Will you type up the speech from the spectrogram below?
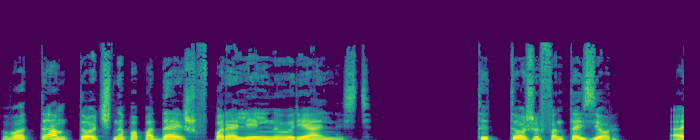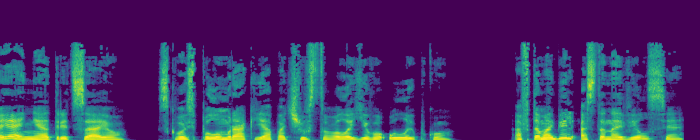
Вот там точно попадаешь в параллельную реальность». «Ты тоже фантазер, а я не отрицаю». Сквозь полумрак я почувствовала его улыбку. Автомобиль остановился,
